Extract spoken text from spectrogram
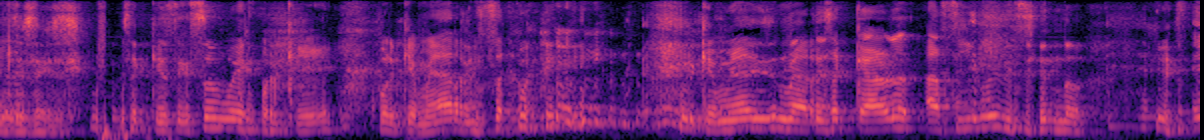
los de- o sea, ¿qué es eso, güey? ¿Por qué? Porque me da risa, güey. Porque me da, me da risa Carl así, güey, diciendo. Este,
